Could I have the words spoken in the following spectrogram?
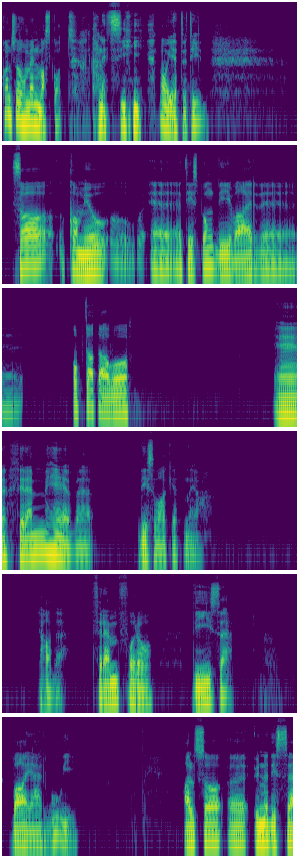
kanskje som en maskot, kan jeg si nå i ettertid. Så kom jo eh, et tidspunkt de var eh, opptatt av å eh, fremheve de svakhetene jeg, jeg hadde, fremfor å vise hva jeg er god i. Altså, under disse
